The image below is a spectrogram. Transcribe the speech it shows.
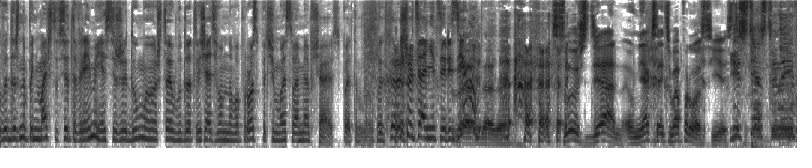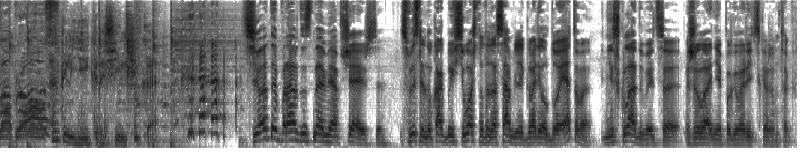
Вы должны понимать, что все это время я сижу и думаю, что я буду отвечать вам на вопрос, почему я с вами общаюсь. Поэтому вы хорошо тянете резину. Да, да, да. Слушай, Диан, у меня, кстати, вопрос есть. Естественный вопрос. От Ильи Красильщика. Чего ты, правда, с нами общаешься? В смысле, ну как бы и всего, что ты на самом деле говорил до этого, не складывается желание поговорить, скажем так.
